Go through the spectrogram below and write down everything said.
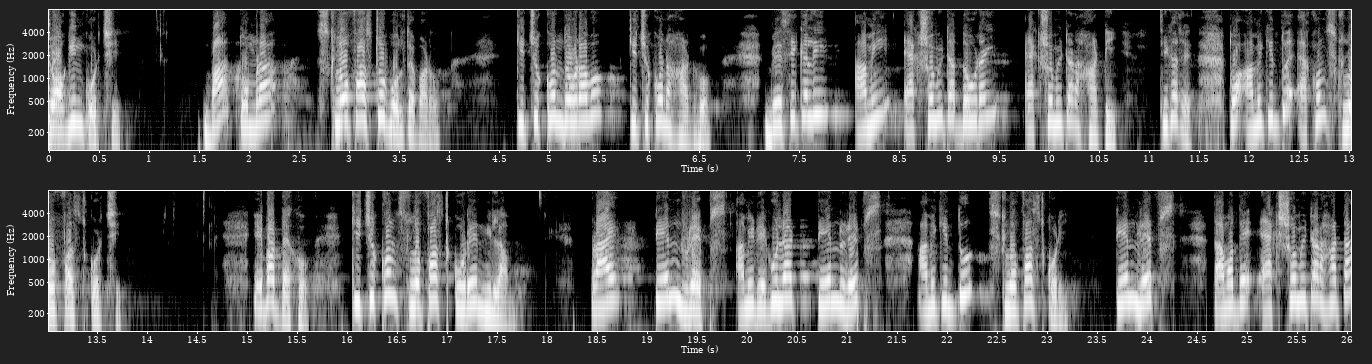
জগিং করছি। বা তোমরা স্লো ফাস্টও বলতে পারো। কিছুক্ষণ দৌড়াবো, কিছুক্ষণ হাঁটবো। বেসিক্যালি আমি একশো মিটার দৌড়াই, একশো মিটার হাঁটি, ঠিক আছে? তো আমি কিন্তু এখন স্লো ফাস্ট করছি। এবার দেখো, কিছুক্ষণ স্লো ফাস্ট করে নিলাম। প্রায় টেন রেপস আমি রেগুলার টেন রেপস আমি কিন্তু স্লো ফাস্ট করি। টেন রেপস তার মধ্যে একশো মিটার হাঁটা,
